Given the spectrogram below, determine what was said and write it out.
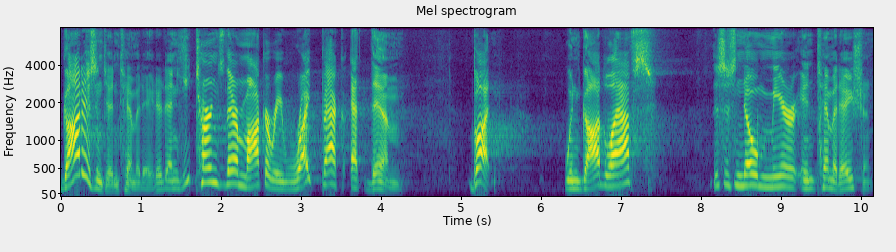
God isn't intimidated, and He turns their mockery right back at them. But when God laughs, this is no mere intimidation.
